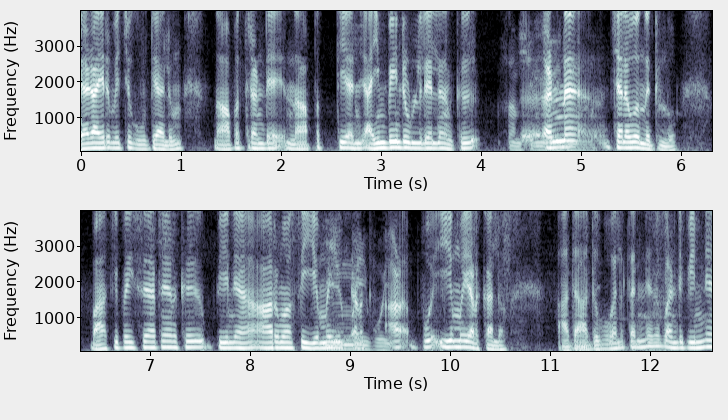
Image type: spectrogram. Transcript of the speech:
ഏഴായിരം വെച്ച് കൂട്ടിയാലും നാൽപ്പത്തിരണ്ട് നാൽപ്പത്തി അഞ്ച് അമ്പതിന്റെ ഉള്ളിലല്ലേ എനിക്ക് എണ്ണ ചിലവ് വന്നിട്ടുള്ളൂ. ബാക്കി പൈസ കാരണം എനിക്ക് പിന്നെ ആറ് മാസം E M I E M I അടക്കാമല്ലോ അത് അതുപോലെ തന്നെ വണ്ടി. പിന്നെ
